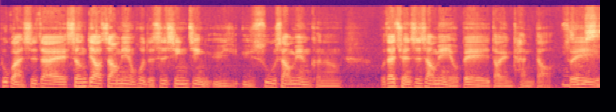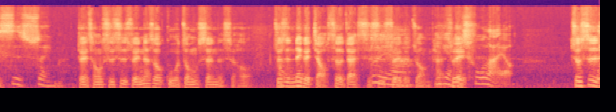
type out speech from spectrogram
不管是在声调上面，或者是心境语语速上面，可能我在诠释上面有被导演看到，所以十四岁嘛，对，从十四岁那时候国中生的时候，就是那个角色在十四岁的状态，所以出来哦。就是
